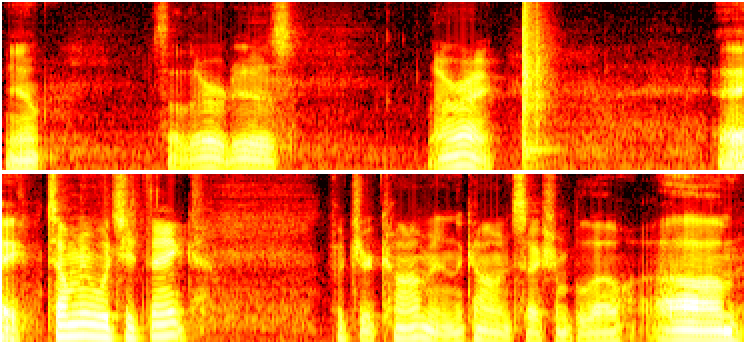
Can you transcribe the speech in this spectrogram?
Yep. So there it is. All right. Hey, tell me what you think. Put your comment in the comment section below. Um,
